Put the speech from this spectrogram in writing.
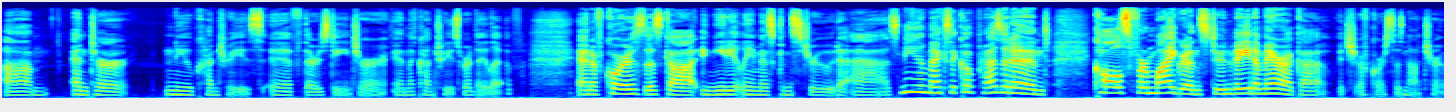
um, enter new countries if there's danger in the countries where they live. And of course, this got immediately misconstrued as New Mexico president calls for migrants to invade America, which of course is not true.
